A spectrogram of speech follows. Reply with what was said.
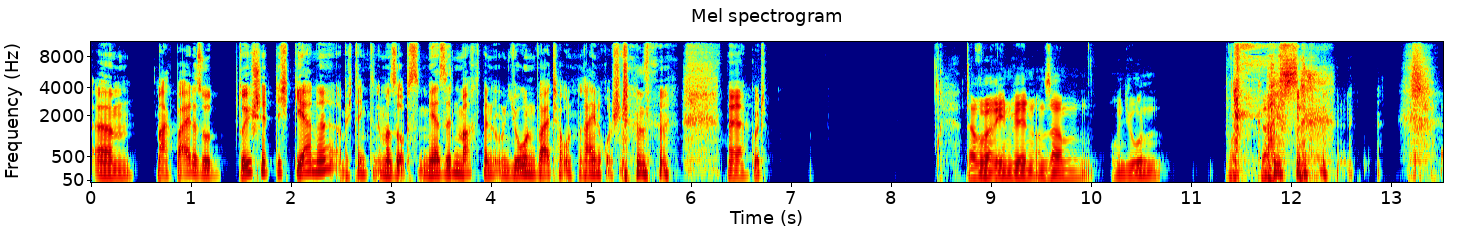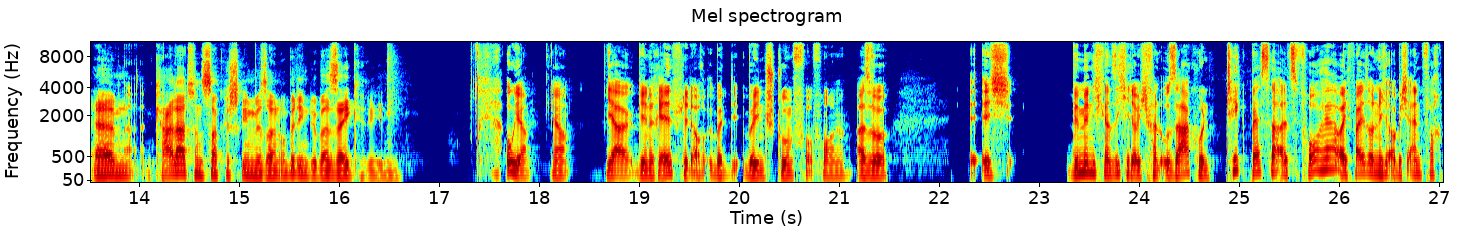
ähm, mag beide so durchschnittlich gerne, aber ich denke dann immer so, ob es mehr Sinn macht, wenn Union weiter unten reinrutscht. naja, gut. Darüber reden wir in unserem Union-Podcast. ähm, Karl hat uns noch geschrieben, wir sollen unbedingt über Selke reden. Oh ja, ja. Ja, generell vielleicht auch über, die, über den Sturm vor vorne. Also ich bin mir nicht ganz sicher, aber ich fand Osako einen Tick besser als vorher, aber ich weiß auch nicht, ob ich einfach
